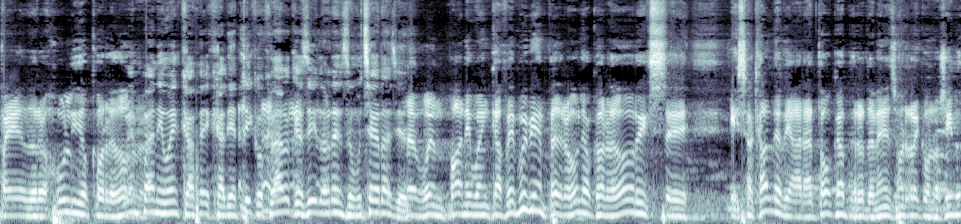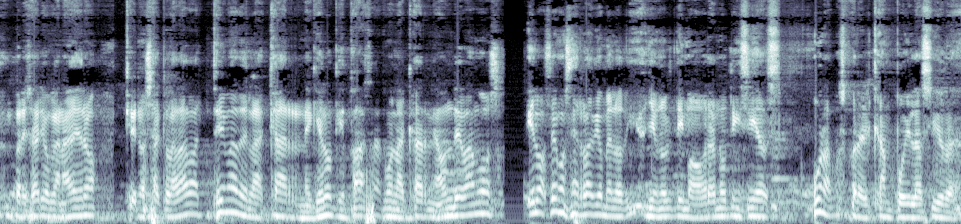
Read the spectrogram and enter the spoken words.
Pedro Julio Corredor. Buen pan y buen café, calientico, claro que sí, Lorenzo, muchas gracias. Eh, buen pan y buen café, muy bien, Pedro Julio Corredor es, eh, es, alcalde de Aratoca, pero también es un reconocido empresario ganadero que nos aclaraba el tema de la carne, qué es lo que pasa con la carne, a dónde vamos. Y lo hacemos en Radio Melodía y en Última Hora Noticias, una voz para el campo y la ciudad.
